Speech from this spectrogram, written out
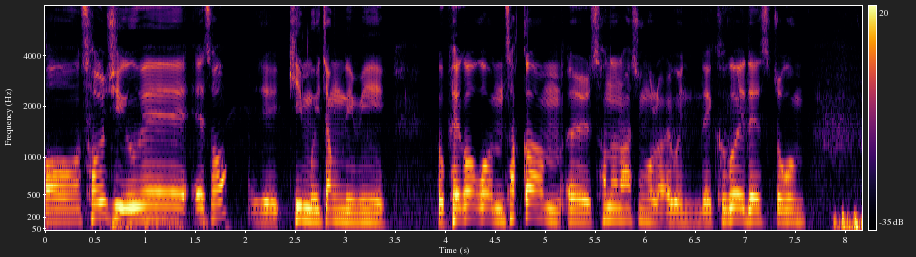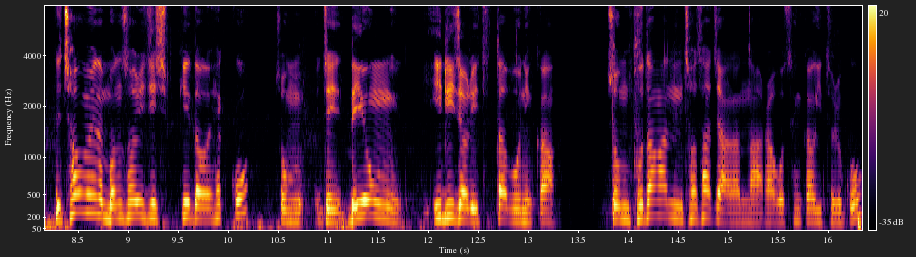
어, 서울시 의회에서 이제 김 의장님이 그 100억 원 삭감을 선언하신 걸로 알고 있는데 그거에 대해서 조금 처음에는 뭔 소리지 싶기도 했고 좀 이제 내용 이리저리 듣다 보니까 좀 부당한 처사지 않았나라고 생각이 들고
